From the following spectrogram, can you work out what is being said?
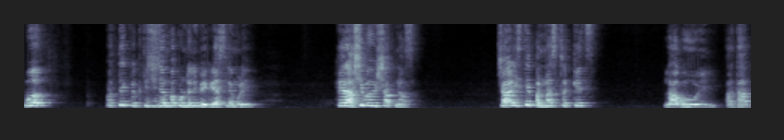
व प्रत्येक व्यक्तीची जन्मकुंडली वेगळी असल्यामुळे हे राशी भविष्य आपणास चाळीस ते पन्नास टक्केच लागू होईल. अर्थात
